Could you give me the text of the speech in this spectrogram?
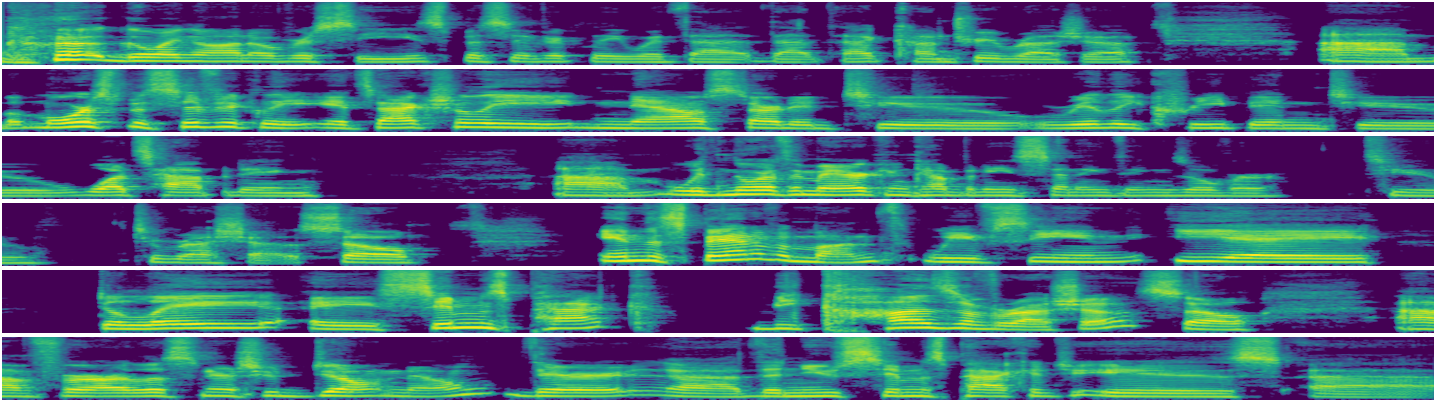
going on overseas, specifically with that that that country, Russia. Um, but more specifically, it's actually now started to really creep into what's happening um, with North American companies sending things over to to Russia. So, in the span of a month, we've seen EA delay a Sims pack because of Russia. So, uh, for our listeners who don't know, there uh, the new Sims package is uh,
